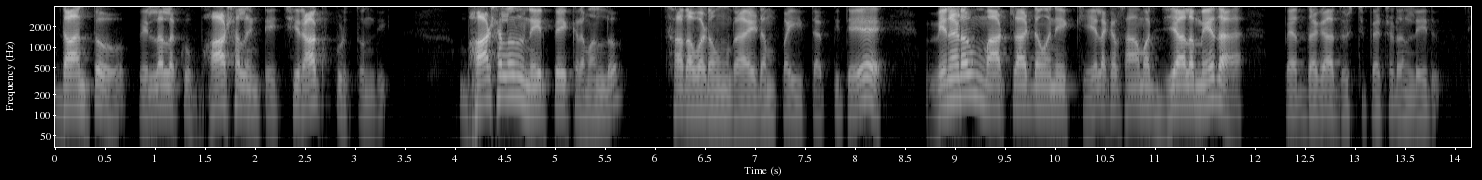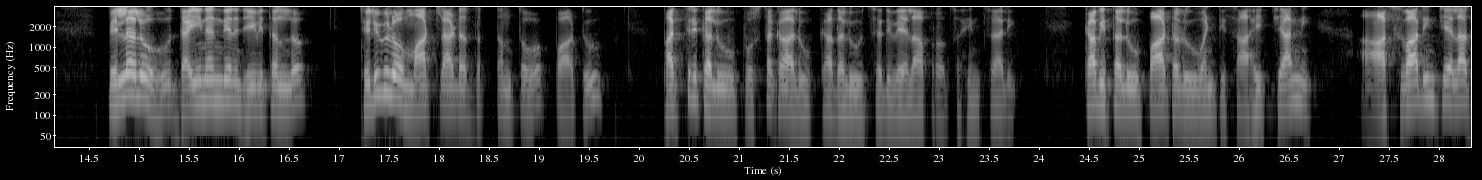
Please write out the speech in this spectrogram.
దాంతో పిల్లలకు భాషలంటే చిరాకు పుడుతుంది. భాషలను నేర్పే క్రమంలో చదవడం రాయడంపై తప్పితే వినడం మాట్లాడడం అనే కీలక సామర్థ్యాల మీద పెద్దగా దృష్టి పెట్టడం లేదు. పిల్లలు దైనందిన జీవితంలో తెలుగులో మాట్లాడటంతో పాటు పత్రికలు పుస్తకాలు కథలు చదివేలా ప్రోత్సహించాలి. కవితలు పాటలు వంటి సాహిత్యాన్ని ఆస్వాదించేలా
